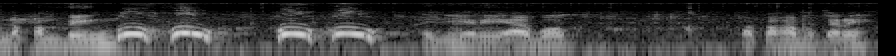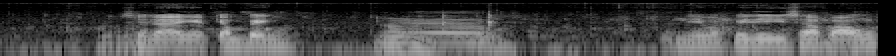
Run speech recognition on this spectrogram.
na kambing. Ay di rin abot. Papakabot na rin. Sinaing at kambing. Mm. Hindi mapili isa pa oh.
